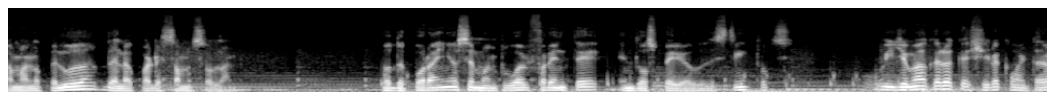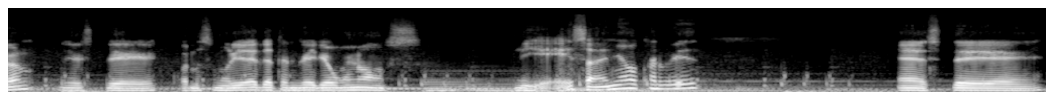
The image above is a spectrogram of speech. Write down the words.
La Mano Peluda, de la cual estamos hablando, donde por años se mantuvo al frente en dos periodos distintos. Uy, yo me acuerdo que sí lo comentaron, este, cuando se murió ya tendría yo unos 10 años tal vez. Este...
